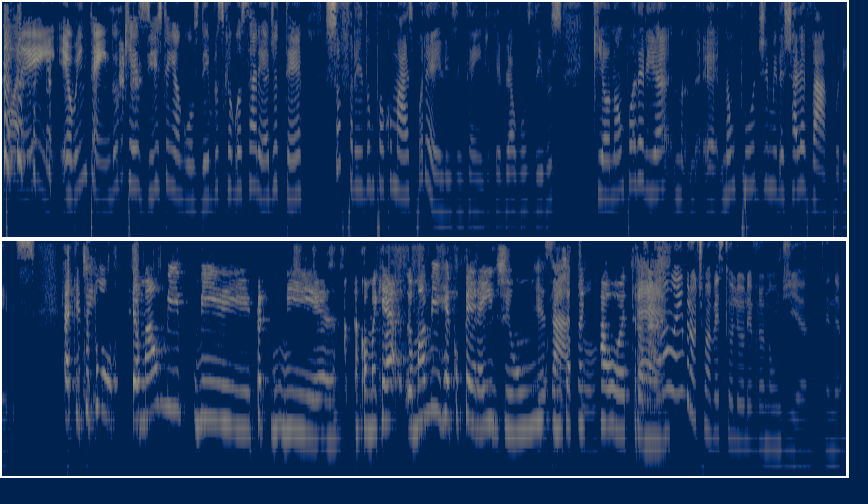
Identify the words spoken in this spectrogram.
Porém, eu entendo que existem alguns livros que eu gostaria de ter sofrido um pouco mais por eles, entende? Teve alguns livros que eu não poderia, eh, não pude me deixar levar por eles. É que, tipo, eu mal me, me, me. Como é que é? Eu mal me recuperei de um e já Exato. fui pra outro, É. né? Eu não lembro a última vez que eu li o livro num dia, entendeu?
